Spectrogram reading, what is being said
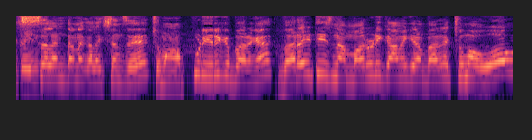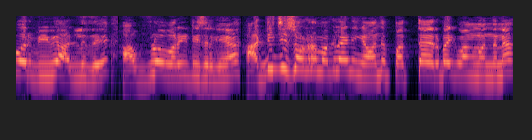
எக்ஸலண்டான கலெக்ஷன்ஸ் சும்மா அப்படி இருக்கு பாருங்க. வெரைட்டிஸ் நான் மறுபடியும் காமிக்கிறேன் பாருங்க. சும்மா ஓவர் வியூவே அள்ளுது. அவ்வளோ வெரைட்டிஸ் இருக்குங்க. அடிச்சு சொல்ற மக்களே நீங்க வந்து பத்தாயிரம் ரூபாய்க்கு வாங்கணும் வந்தீங்கன்னா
